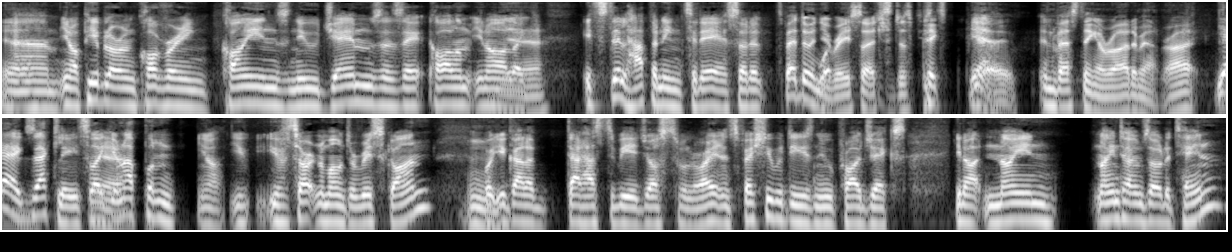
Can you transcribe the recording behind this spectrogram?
now. Yeah. Um, you know, people are uncovering coins, new gems, as they call them. You know, Yeah. like it's still happening today. So that it's about doing your research and just pick, yeah. yeah, investing a right amount, right? Yeah, exactly. It's like Yeah. you're not putting, you know, you, you have a certain amount of risk on, Mm. but you gotta, that has to be adjustable, right? And especially with these new projects, you know, nine, nine times out of 10,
